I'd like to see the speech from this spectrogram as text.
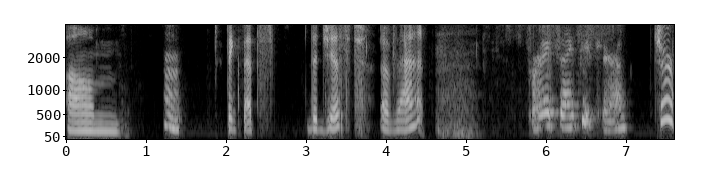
Um, Hmm. I think that's the gist of that. Great, thank you, Karen. Sure.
